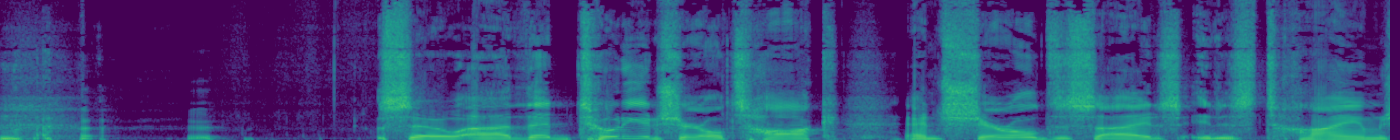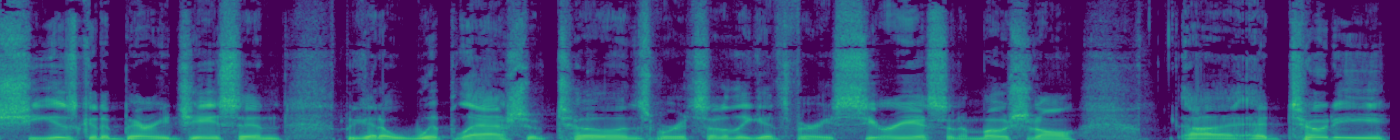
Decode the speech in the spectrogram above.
so uh, then Toni and Cheryl talk, and Cheryl decides it is time. She is going to bury Jason. We get a whiplash of tones where it suddenly gets very serious and emotional. Uh, and Toni.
